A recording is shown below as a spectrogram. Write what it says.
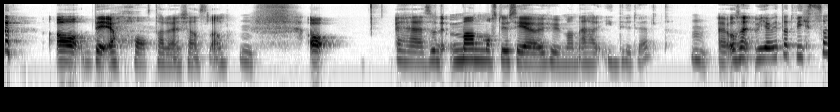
ja det, jag hatar den känslan. Mm. Ja, eh, så det, man måste ju se hur man är individuellt. Mm. Eh, och sen, jag vet att vissa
